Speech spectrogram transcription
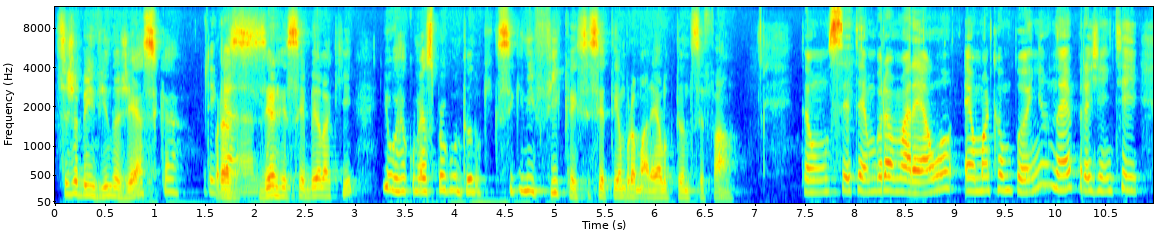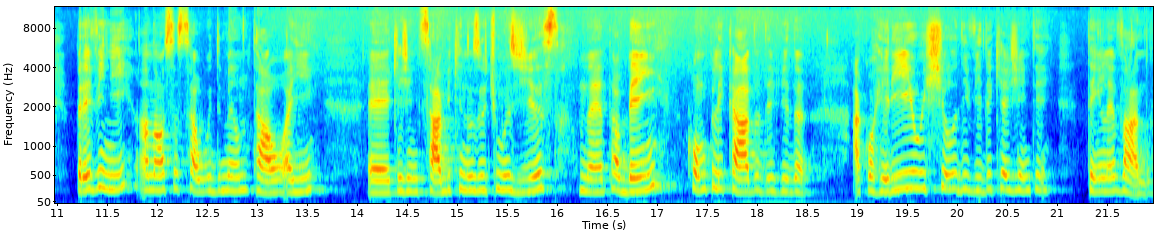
Seja bem-vinda, Jéssica. Obrigada. Prazer recebê-la aqui. E eu já começo perguntando o que, que significa esse Setembro Amarelo que tanto se fala. Então, Setembro Amarelo é uma campanha né, para a gente prevenir a nossa saúde mental aí, é, que a gente sabe que nos últimos dias está né, tá bem complicado devido à correria e o estilo de vida que a gente tem levado.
